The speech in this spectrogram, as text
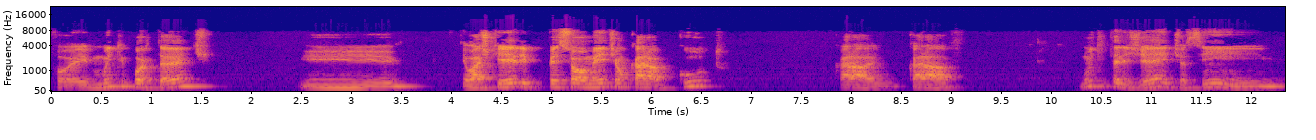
foi muito importante e eu acho que ele pessoalmente é um cara culto, cara, cara muito inteligente, assim,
